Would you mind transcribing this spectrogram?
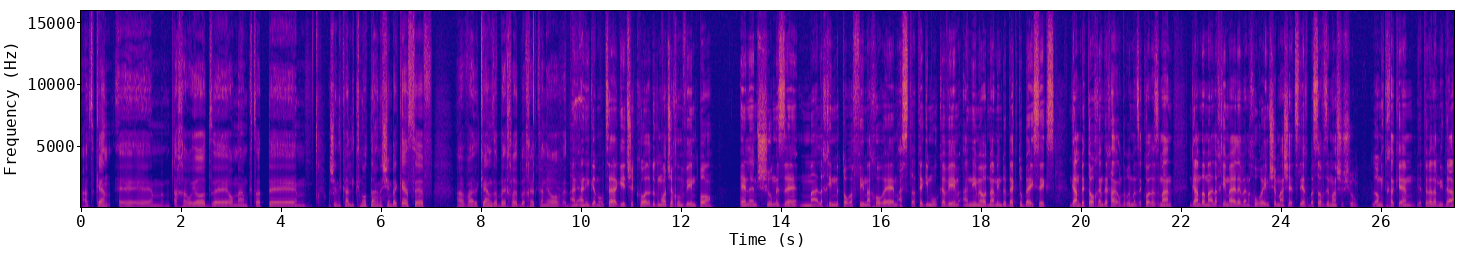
אז כן, תחרויות זה אומנם קצת, מה שנקרא לקנות את האנשים בכסף, אבל כן, זה בהחלט, בהחלט כנראה עובד. אני, אני גם רוצה להגיד שכל הדוגמאות שאנחנו מביאים פה, אין להם שום איזה מהלכים מטורפים מאחוריהם, אסטרטגיים מורכבים. אני מאוד מאמין ב-Back to Basics, גם בתוכן, דרך אגב, מדברים על זה כל הזמן, גם במהלכים האלה, ואנחנו רואים שמה שהצליח בסוף זה משהו שהוא לא מתחכם יתר על המידה.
